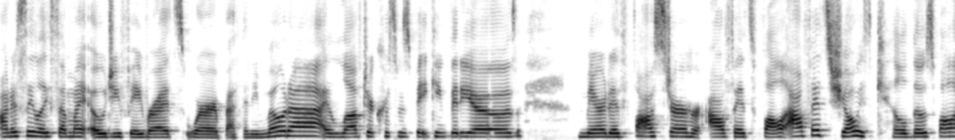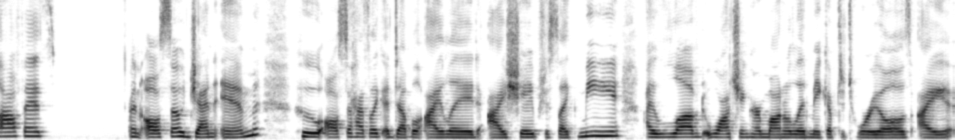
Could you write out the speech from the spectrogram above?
honestly, like some of my OG favorites were Bethany Mota. I loved her Christmas baking videos. Meredith Foster, her outfits, fall outfits. She always killed those fall outfits. And also Jen Im, who also has like a double eyelid eye shape, just like me. I loved watching her monolid makeup tutorials. I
